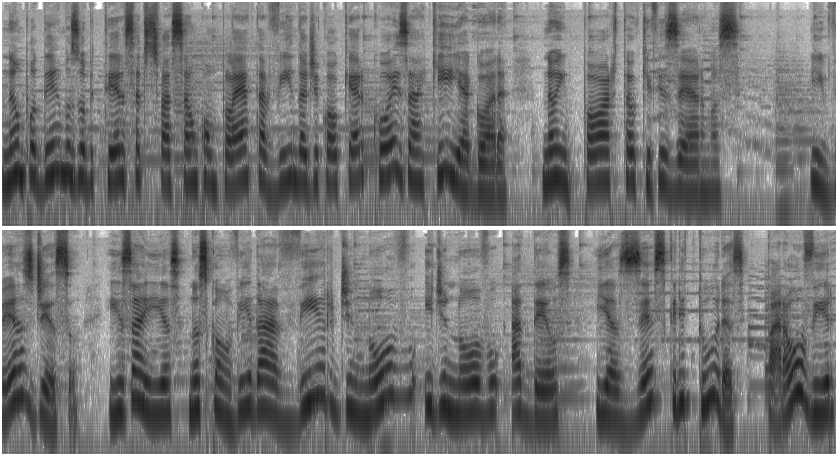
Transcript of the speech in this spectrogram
Não podemos obter satisfação completa vinda de qualquer coisa aqui e agora, não importa o que fizermos. Em vez disso, Isaías nos convida a vir de novo e de novo a Deus e as Escrituras para ouvir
